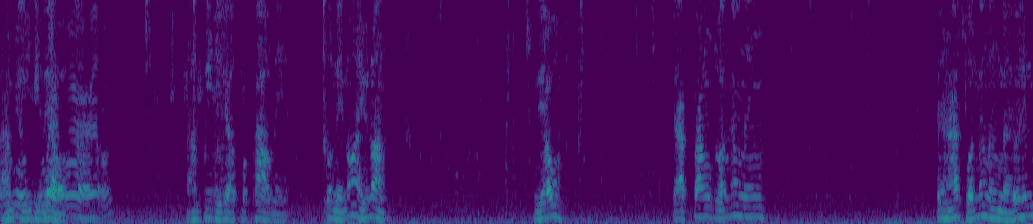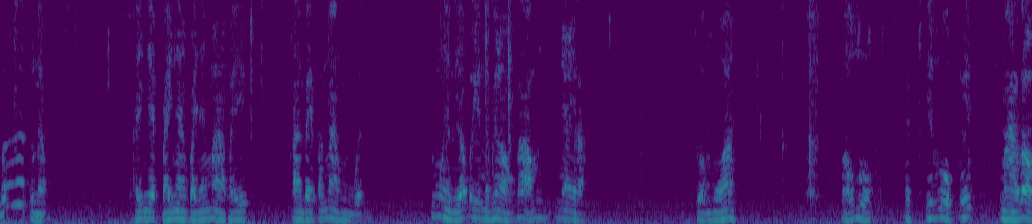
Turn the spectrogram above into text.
สาม ปีที่แล้วสามปีที่แล้วบักพร้าวนี่ต้นน้อยๆพี่น้องเดี๋ยว จากฟังสวนทั้งหนึ่งไปหาสวนทั้งหนึ่งไหนเห็นเบิดตัวน่ะไปเนี่ยไปยังไปยังมาไปผ่านไปผ่านมาคงเบิดทุกมือเดี๋ยวไปเห็นนะพี่น้องข้าวมันใหญ่ล่ะตัวหัวออกลูกแต่กินลูกนี่มาแล้ว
